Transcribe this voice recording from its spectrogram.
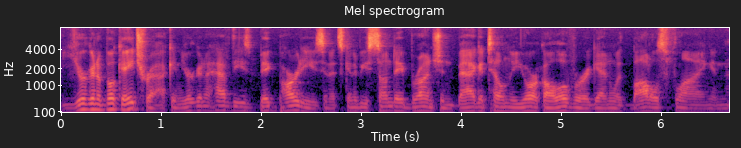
you're going to book a track and you're going to have these big parties and it's going to be Sunday brunch in Bagatelle, New York all over again with bottles flying and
